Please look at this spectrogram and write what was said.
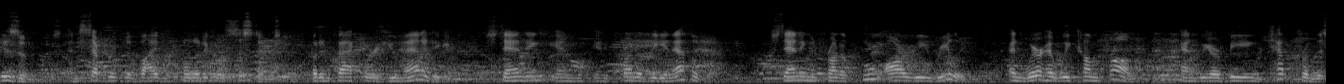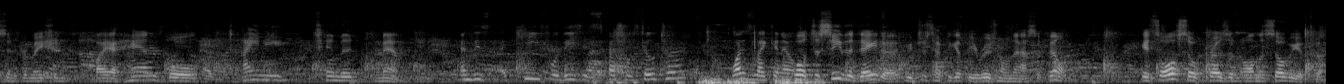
isms and separate divided political systems, but in fact we're humanity standing in, in front of the ineffable, standing in front of who are we really and where have we come from? And we are being kept from this information by a handful of tiny timid men. And this key for this is special filter. What is like know? Well, to see the data, you just have to get the original NASA film. It's also present on the Soviet film.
